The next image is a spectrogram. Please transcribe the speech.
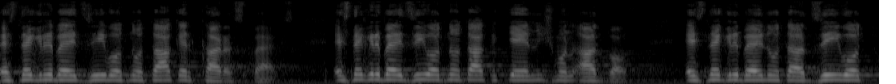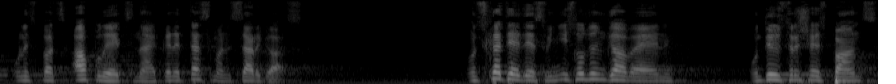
Es negribēju dzīvot no tā, ka ir karaspēks. Es negribēju dzīvot no tā, ka ķēniņš man atbalsta. Es negribēju no tā dzīvot, un es pats apliecināju, ka ne tas mani sargās. Un skatieties, viņi izsludina gavēni. Un 23. pants.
